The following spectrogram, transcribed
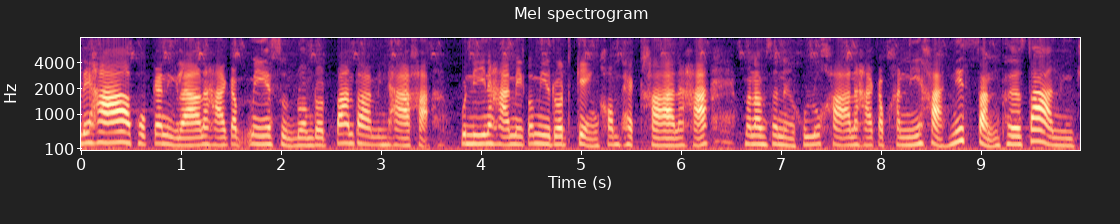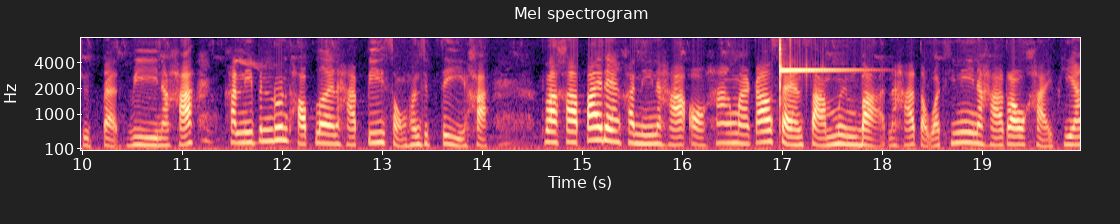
สดีค่ะ พบกันอีกแล้วนะคะ กับเมย์ศูนย์รวมรถบ้านรามอินทาค่ะ วันนี้นะคะเมย์ก็มีรถเก่ง Compact Car นะคะ มานำเสนอคุณลูกค้านะคะ กับคันนี้ค่ะ Nissan Versa 1.8V นะคะ คันนี้เป็นรุ่นท็อปเลยนะคะ ปี 2014 ค่ะ ราคาป้ายแดงคันนี้นะคะ ออกห้างมา 930,000 บาทนะคะ แต่ว่าที่นี่นะคะเราขายเพียง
